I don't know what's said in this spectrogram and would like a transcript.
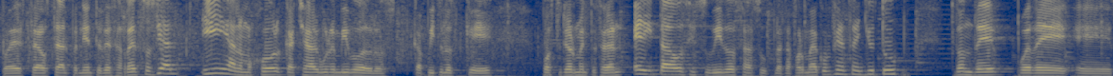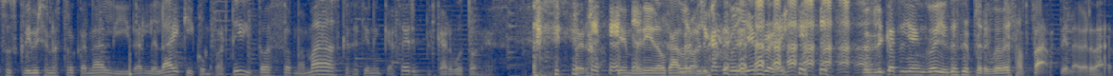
puede estar usted al pendiente de esa red social y a lo mejor cachar algún en vivo de los capítulos que posteriormente serán editados y subidos a su plataforma de confianza en YouTube, donde puede eh, suscribirse a nuestro canal y darle like y compartir y todas esas mamadas que se tienen que hacer y picar botones. Pero bienvenido, Lo cabrón. explicaste muy bien, güey. Lo explicaste bien, güey. Es de super hueva esa parte, la verdad.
